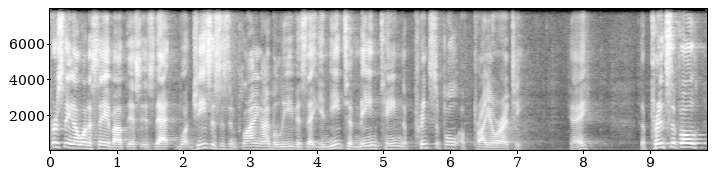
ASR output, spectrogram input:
First thing I want to say about this is that what Jesus is implying, I believe, is that you need to maintain the principle of priority. Okay? The principle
